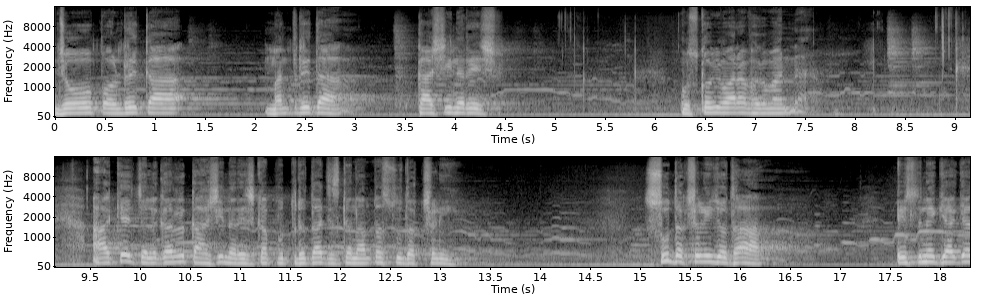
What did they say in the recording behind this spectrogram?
जो पौंड्रिक का मंत्री था काशी नरेश, उसको भी मारा भगवान ने। आके चलकर काशी नरेश का पुत्र था, जिसका नाम था सुदक्षिणी। सुदक्षिणी जो था, इसने क्या किया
